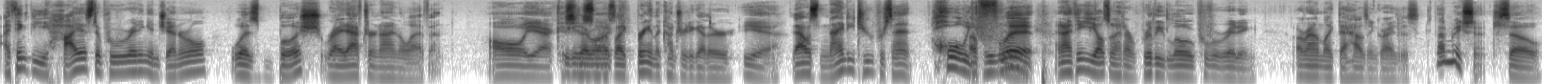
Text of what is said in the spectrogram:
I think the highest approval rating in general was Bush right after 9/11 Oh yeah, because because everyone was like bringing the country together. yeah. That was 92% Holy flip. rating. And I think he also had a really low approval rating around like the housing crisis. That makes sense. So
